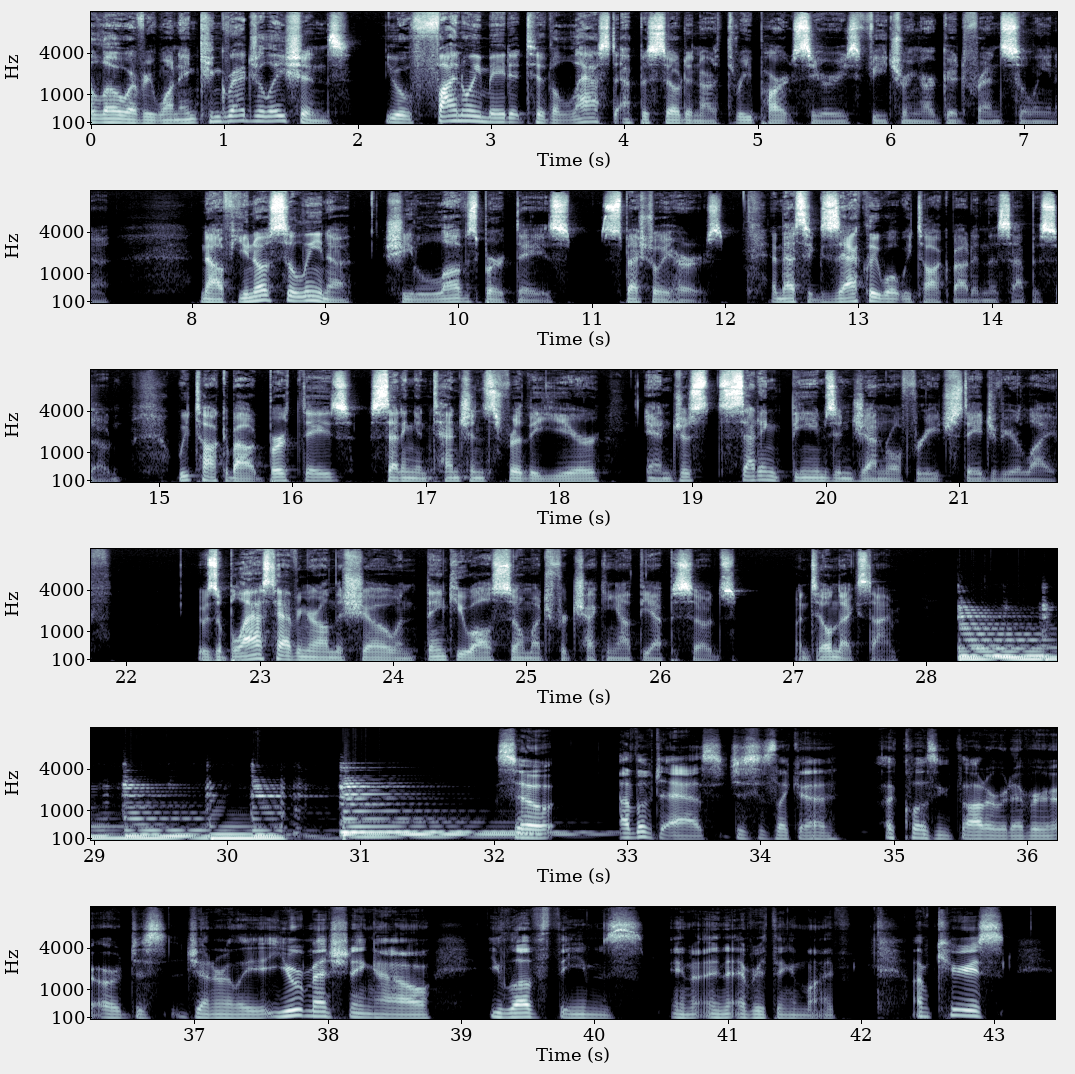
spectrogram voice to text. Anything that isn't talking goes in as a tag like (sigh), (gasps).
Hello, everyone, and congratulations! You have finally made it to the last episode in our three part series featuring our good friend Selena. Now, if you know Selena, she loves birthdays, especially hers. And that's exactly what we talk about in this episode. We talk about birthdays, setting intentions for the year, and just setting themes in general for each stage of your life. It was a blast having her on the show, and thank you all so much for checking out the episodes. Until next time. So I'd love to ask, just as like a, a closing thought or whatever, or just generally, you were mentioning how you love themes in in everything in life. I'm curious,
